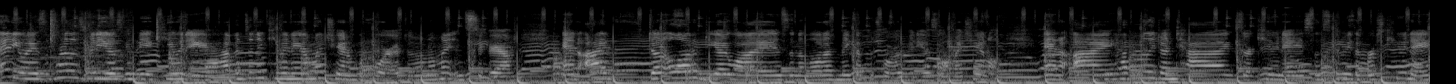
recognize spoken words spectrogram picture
Anyways, point of this video is going to be a Q&A. I haven't done a Q&A on my channel before. I've done it on my Instagram. And I've done a lot of DIYs and a lot of makeup tutorial videos on my channel. And I haven't really done tags or Q&A, so this is going to be the first Q&A.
